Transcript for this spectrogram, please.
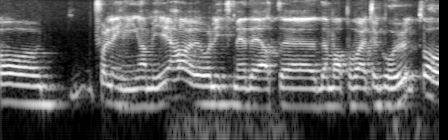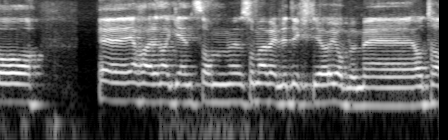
Og forlenginga mi har jo litt med det at den var på vei til å gå ut. og jeg har en agent som, som, er veldig dyktig og jobber med å ta,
